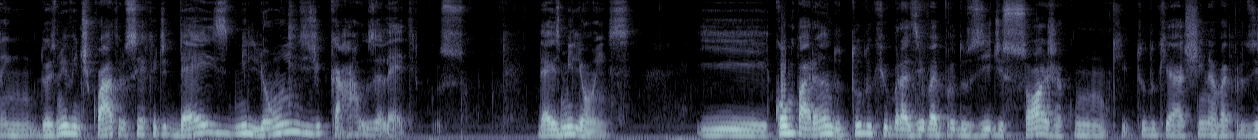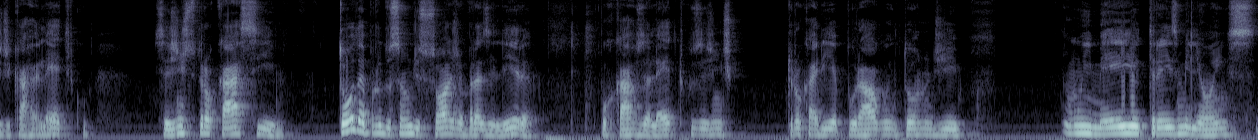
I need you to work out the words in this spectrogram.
em 2024 cerca de 10 milhões de carros elétricos. 10 milhões. E comparando tudo que o Brasil vai produzir de soja com que, tudo que a China vai produzir de carro elétrico, se a gente trocasse toda a produção de soja brasileira por carros elétricos, a gente trocaria por algo em torno de 1,5, 3 milhões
